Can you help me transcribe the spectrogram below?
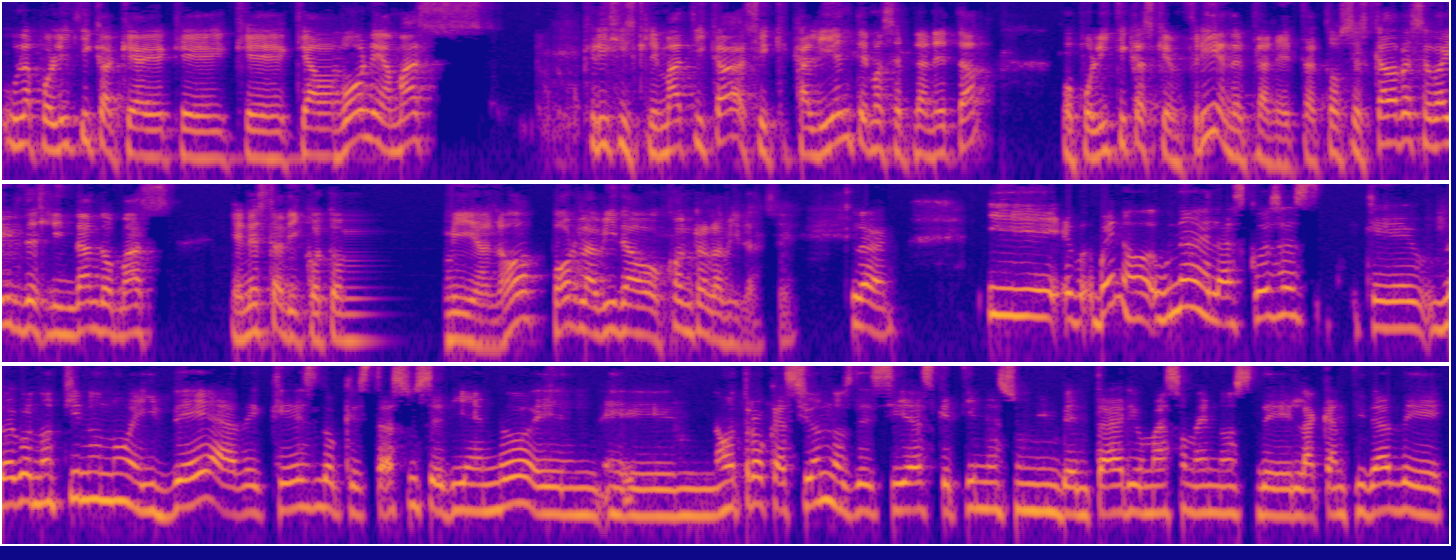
una política que, que, que, que, abone a más crisis climática, así que caliente más el planeta, o políticas que enfríen el planeta. Entonces, cada vez se va a ir deslindando más en esta dicotomía, ¿no? Por la vida o contra la vida. Claro. Y bueno, una de las cosas que luego no tiene una idea de qué es lo que está sucediendo. En, en, otra ocasión nos decías que tienes un inventario más o menos de la cantidad de,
